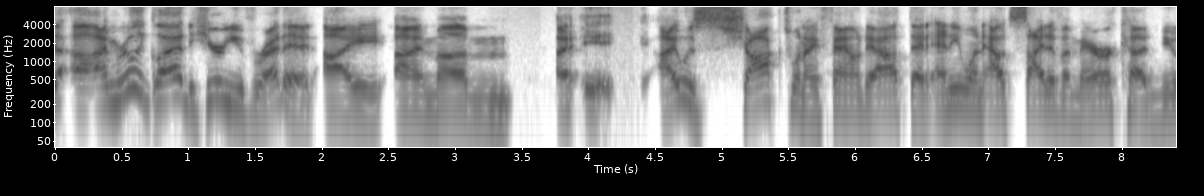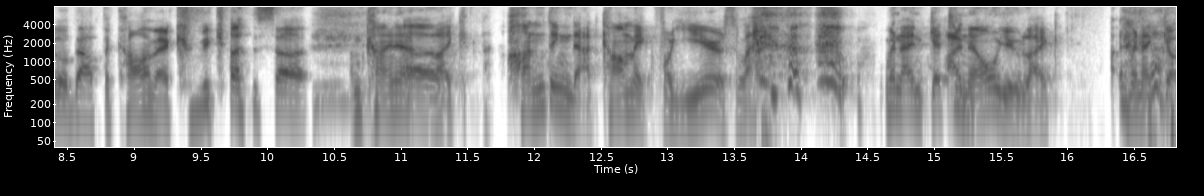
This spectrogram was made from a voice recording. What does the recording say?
uh, I'm really glad to hear you've read it. I I'm um I, I was shocked when I found out that anyone outside of America knew about the comic because uh, I'm kind of uh, like hunting that comic for years. Like when I get to I'm, know you, like when I go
